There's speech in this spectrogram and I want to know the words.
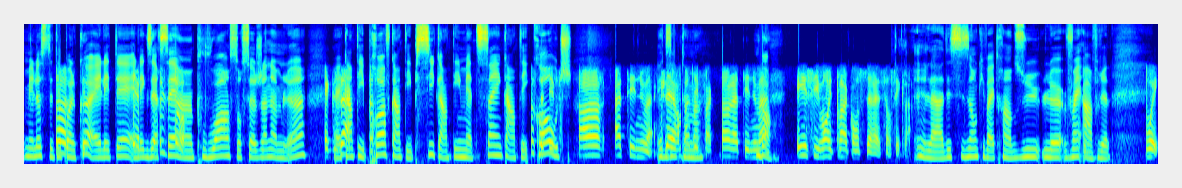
mais là, c'était pas le cas. Elle était, elle exerçait un pouvoir sur ce jeune homme-là. Euh, quand t'es prof, quand t'es psy, quand t'es médecin, quand t'es coach. Des facteurs atténuants. Exactement. Clairement, des facteurs atténuants. Et s'ils vont être pris en considération, c'est clair. La décision qui va être rendue le 20 avril. Oui.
